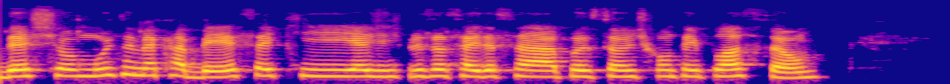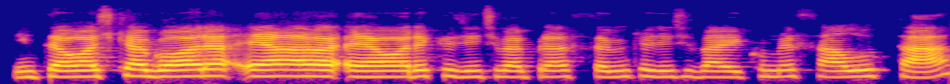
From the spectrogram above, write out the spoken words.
deixou muito na minha cabeça, é que a gente precisa sair dessa posição de contemplação. Então, acho que agora é a, é a hora que a gente vai para a ação, que a gente vai começar a lutar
